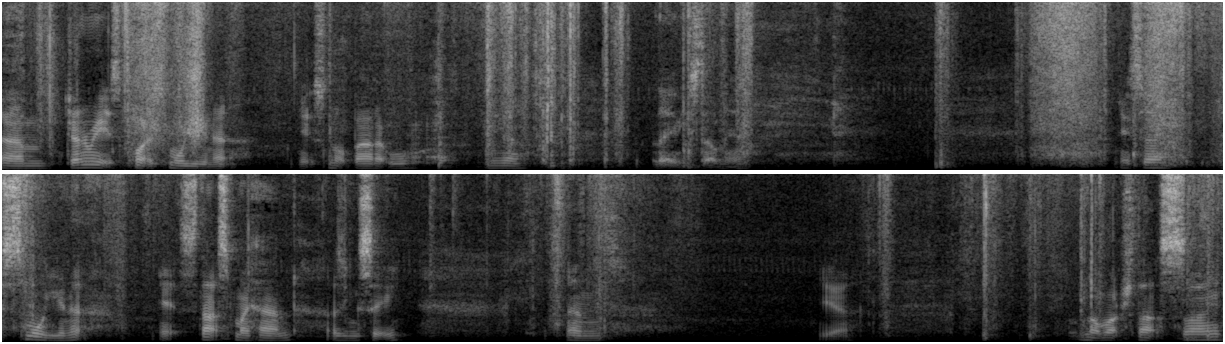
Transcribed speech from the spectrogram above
um, generally it's quite a small unit, it's not bad at all. Yeah, lay these down here. It's a, a small unit, it's that's my hand as you can see, and yeah, not much that side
